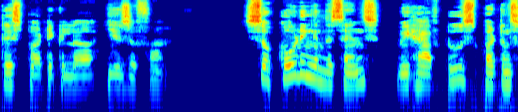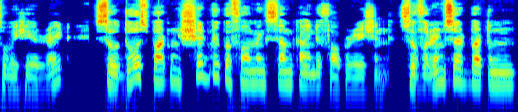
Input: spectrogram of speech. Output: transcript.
this particular user form. So coding in the sense, we have two buttons over here, right? So those buttons should be performing some kind of operation. So for insert button,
